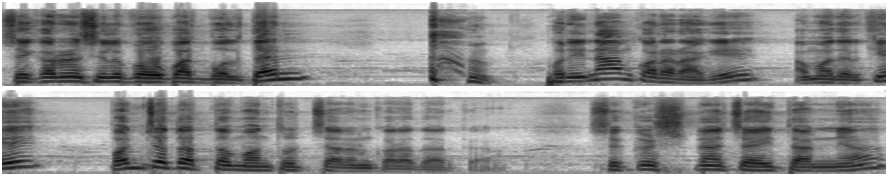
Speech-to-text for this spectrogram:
সেই কারণে শিল প্রভুপাত বলতেন, হরিনাম করার আগে আমাদেরকে পঞ্চতত্ত্ব মন্ত্র উচ্চারণ করা দরকার। শ্রীকৃষ্ণ চৈতন্য,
